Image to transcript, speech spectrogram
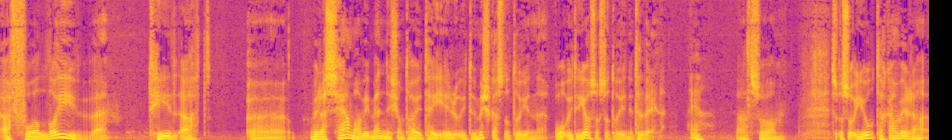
att få leva till att eh vera sama vi menneskjum ta i tei er ut och miskastu tøyinni og ut i í jøsastu tøyinni til verðina. Ja. Altså så, så jo, det kan vera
